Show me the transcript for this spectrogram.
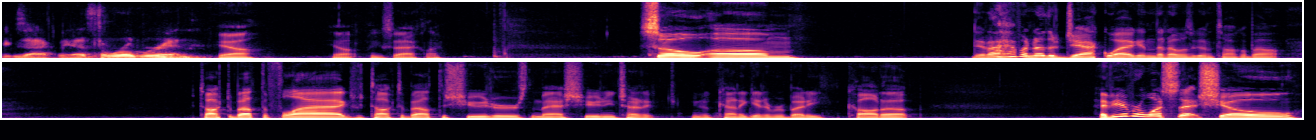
Exactly. That's the world we're in. yeah, yeah, exactly. So, um, did I have another jack wagon that I was going to talk about? We talked about the flags. We talked about the shooters, the mass shooting, trying to you know kind of get everybody caught up. Have you ever watched that show?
